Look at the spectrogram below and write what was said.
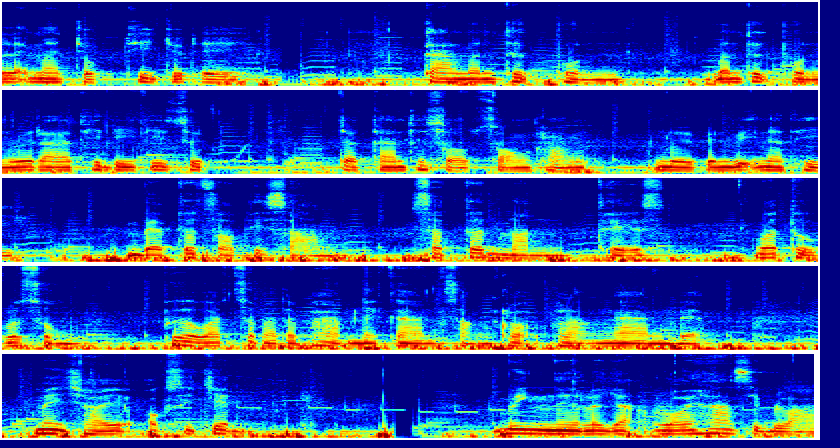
และมาจบที่จุด A การบันทึกผล บันทึกผลเวลาที่ดีที่สุด จากการทดสอบ 2 ครั้ง หน่วยเป็นวินาที แบบทดสอบที่ 3 Shuttle Run Test วัตถุประสงค์ เพื่อวัดสมรรถภาพในการสังเคราะห์พลังงานแบบ ไม่ใช้ออกซิเจน วิ่งในระยะ 150 หลา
